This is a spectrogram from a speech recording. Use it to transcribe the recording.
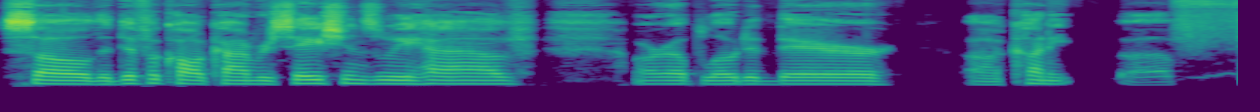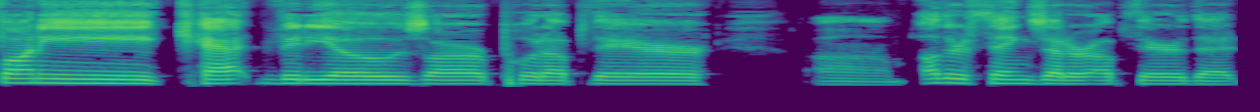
So the difficult conversations we have are uploaded there. Uh, funny, uh, funny cat videos are put up there um, other things that are up there that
